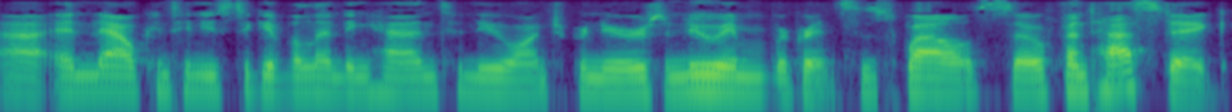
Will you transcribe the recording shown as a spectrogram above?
uh, and now continues to give a lending hand to new entrepreneurs and new immigrants as well. So fantastic.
